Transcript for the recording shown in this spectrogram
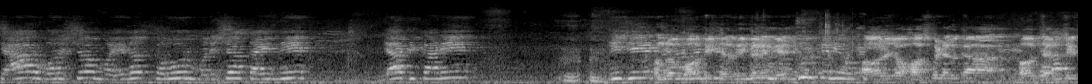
चार वर्ष मेहनत करून मनीषाताईंनी या ठिकाणी हम लोग बहुत ही जल्दी करेंगे। और जो हॉस्पिटल का बहुत चर्चित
